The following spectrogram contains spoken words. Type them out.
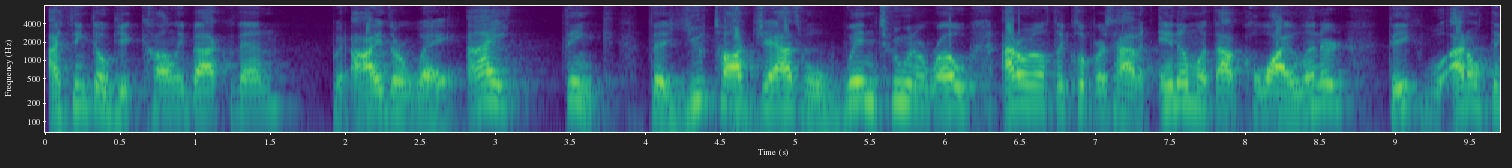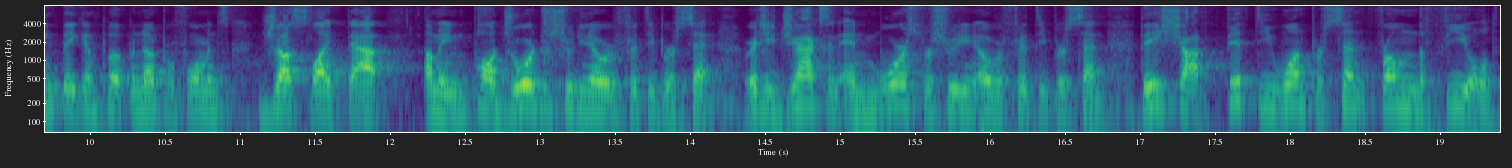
I think they'll get Conley back then. But either way, I think the Utah Jazz will win two in a row. I don't know if the Clippers have it in them without Kawhi Leonard. They, I don't think they can put up another performance just like that. I mean, Paul George was shooting over 50%. Reggie Jackson and Morris were shooting over 50%. They shot 51% from the field.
